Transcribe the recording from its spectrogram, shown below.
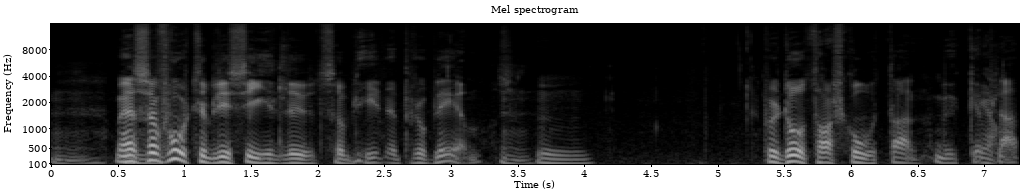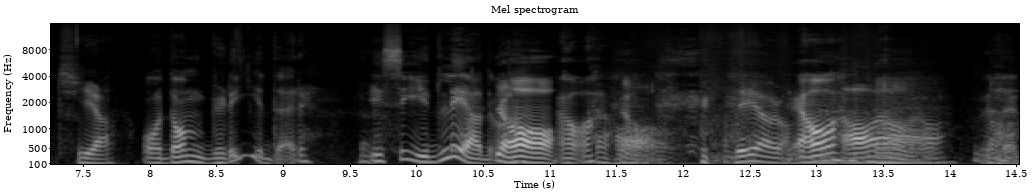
Mm. Men så fort det blir sidlut så blir det problem. Mm. Mm. För då tar skotan mycket Ja. plats. Ja, Och de glider i sidled. Va? Ja. Ja. Ja. det gör de. Ja. ja, ja, Det,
